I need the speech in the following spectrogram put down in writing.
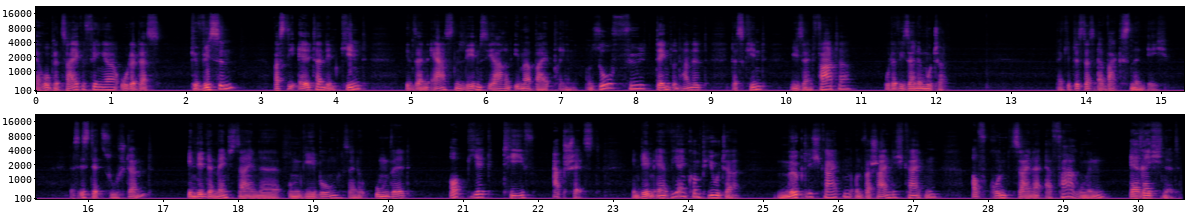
erhobene Zeigefinger oder das Gewissen, was die Eltern dem Kind in seinen ersten Lebensjahren immer beibringen. Und so fühlt, denkt und handelt das Kind wie sein Vater oder wie seine Mutter. Dann gibt es das Erwachsenen-Ich. Das ist der Zustand, in dem der Mensch seine Umgebung, seine Umwelt objektiv abschätzt indem er wie ein Computer Möglichkeiten und Wahrscheinlichkeiten aufgrund seiner Erfahrungen errechnet.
